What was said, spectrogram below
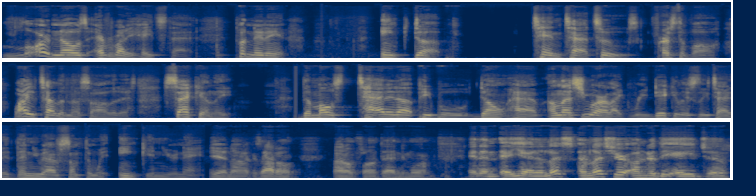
lord knows everybody hates that. Putting it in inked up 10 tattoos first of all. Why are you telling us all of this? Secondly the most tatted up people don't have unless you are like ridiculously tatted then you have something with ink in your name Yeah, no, because I don't, I don't flaunt that anymore. And then, uh, yeah, and unless unless you're under the age of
